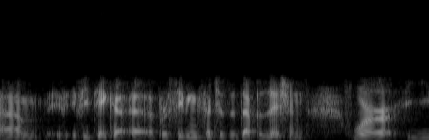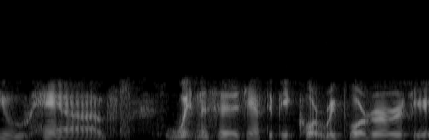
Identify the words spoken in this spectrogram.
um, if, if, you take a, a, proceeding such as a deposition, where you have witnesses, you have to pay court reporters, you,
